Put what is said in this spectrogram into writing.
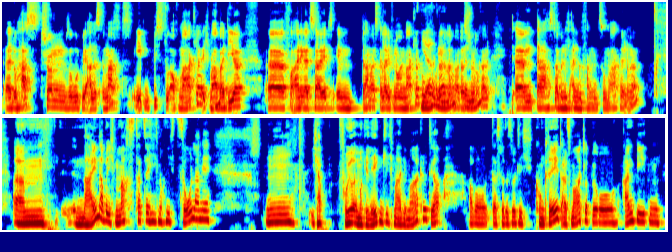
Äh, du hast schon so gut wie alles gemacht. Eben bist du auch Makler. Ich war mhm. bei dir äh, vor einiger Zeit im damals relativ neuen Maklerbüro, ja, oder? Genau, da war das genau. Stuttgart. Ähm, da hast du aber nicht angefangen zu makeln, oder? Ähm, nein, aber ich mache es tatsächlich noch nicht so lange. Hm, ich habe früher immer gelegentlich mal gemakelt, ja, aber dass wir das wirklich konkret als Maklerbüro anbieten,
